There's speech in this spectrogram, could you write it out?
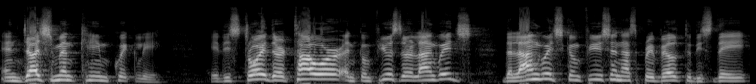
and judgment came quickly. He destroyed their tower and confused their language. The language confusion has prevailed to this day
